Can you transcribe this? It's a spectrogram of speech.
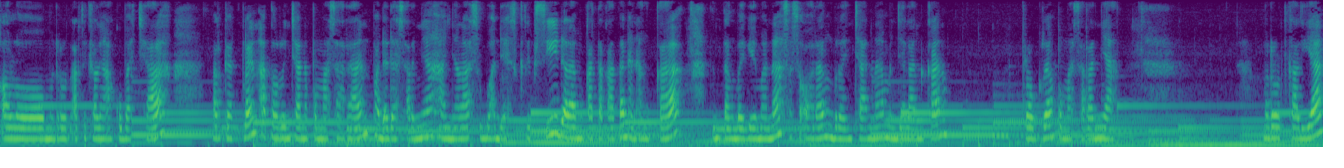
Kalau menurut artikel yang aku baca, Market plan atau rencana pemasaran pada dasarnya hanyalah sebuah deskripsi dalam kata-kata dan angka tentang bagaimana seseorang berencana menjalankan program pemasarannya. Menurut kalian,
